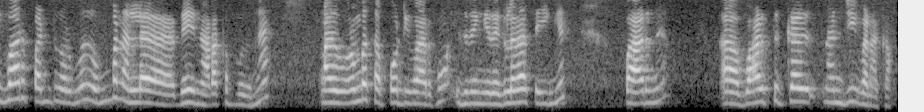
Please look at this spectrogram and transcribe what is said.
இவ்வாறு பண்ணிட்டு வரும்போது ரொம்ப நல்ல இதே நடக்க போகுதுங்க. அது ரொம்ப சப்போர்ட்டிவாக இருக்கும். இது நீங்கள் ரெகுலராக செய்யுங்க. பாருங்கள் வாழ்த்துக்கள். நன்றி. வணக்கம்.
